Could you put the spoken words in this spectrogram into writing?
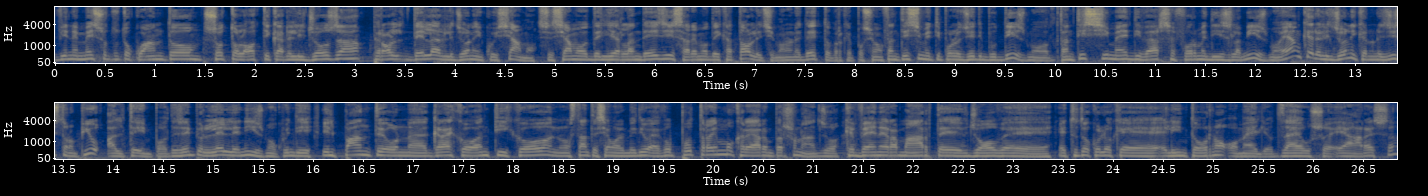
Viene messo tutto quanto sotto l'ottica religiosa, però della religione in cui siamo. Se siamo degli irlandesi saremo dei cattolici, ma non è detto perché possiamo tantissime tipologie di buddismo, tantissime diverse forme di islamismo e anche religioni che non esistono più al tempo, ad esempio l'ellenismo, quindi il pantheon greco antico, nonostante siamo al Medioevo, potremmo creare un personaggio che venera Marte, Giove e tutto quello che è lì intorno, o meglio Zeus e Ares.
